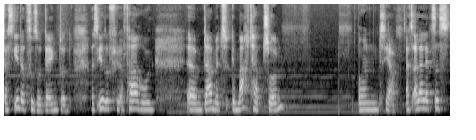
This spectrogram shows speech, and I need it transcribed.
was, ihr dazu so denkt und was ihr so für Erfahrungen ähm, damit gemacht habt schon. Und ja, als allerletztes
